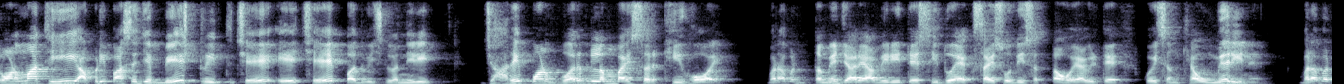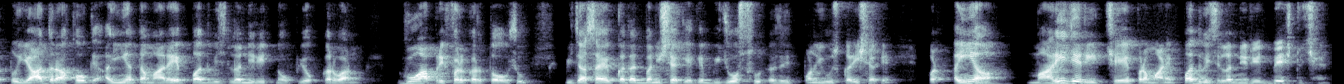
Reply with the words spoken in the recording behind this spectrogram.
ત્રણમાંથી આપણી પાસે જે બેસ્ટ રીત છે એ છે પદ વિચલનની રીત. જ્યારે પણ વર્ગ લંબાઈ સરખી હોય, બરાબર? તમે જ્યારે આવી રીતે સીધો એક્સાઇઝ શોધી શકતા હોય, આવી રીતે કોઈ સંખ્યા ઉમેરીને, બરાબર? તો યાદ રાખો કે અહીંયા તમારે પદ વિચલનની રીતનો ઉપયોગ કરવાનો. હું આ પ્રિફર કરતો હોઉં છું. બીજા સાહેબ કદાચ બની શકે કે બીજો રીત પણ યુઝ કરી શકે. પણ અહીંયા મારી જે રીત છે એ પ્રમાણે પદ વિચલનની રીત બેસ્ટ છે.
